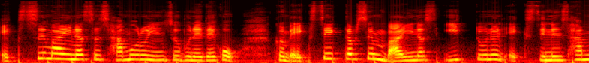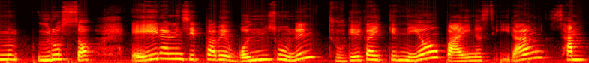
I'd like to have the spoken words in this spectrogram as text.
x 마이너스 3으로 인수분해되고 그럼 x의 값은 마이너스 2 또는 x는 3으로서 a라는 집합의 원소는 두 개가 있겠네요. 마이너스 2랑 3.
